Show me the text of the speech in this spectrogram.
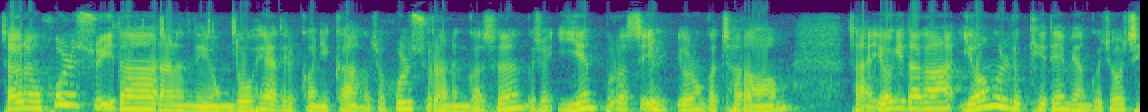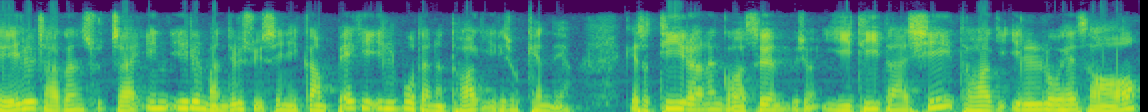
자, 그러면 홀수이다라는 내용도 해야 될 거니까, 그죠? 홀수라는 것은, 그죠? 2n 플러스 1, 이런 것처럼, 자, 여기다가 0을 넣게 되면, 그죠? 제일 작은 숫자인 1을 만들 수 있으니까, 빼기 1보다는 더하기 1이 좋겠네요. 그래서 d라는 것은, 그죠? 2d 다시 더하기 1로 해서,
